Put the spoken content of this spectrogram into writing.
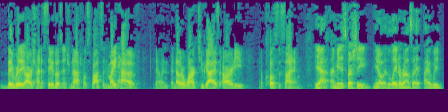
they really are trying to save those international spots and might have, you know, another one or two guys already, you know, close to signing. Yeah, I mean, especially you know in the later rounds, I, I would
